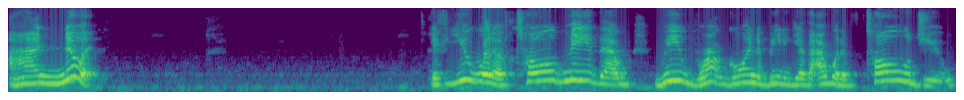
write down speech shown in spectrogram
I knew it. If you would have told me that we weren't going to be together, I would have told you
